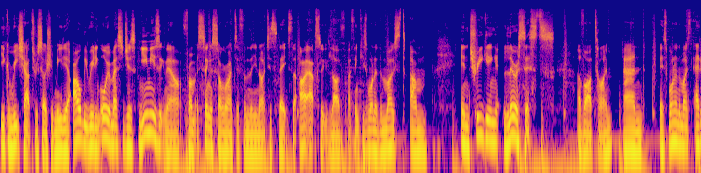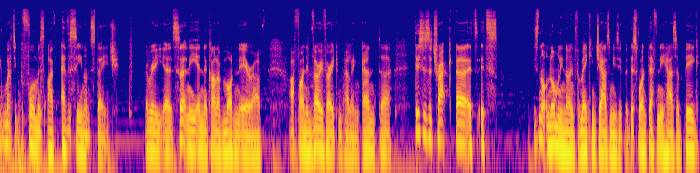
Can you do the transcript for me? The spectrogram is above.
You can reach out through social media. I will be reading all your messages. New music now from a singer songwriter from the United States that I absolutely love. I think he's one of the most um, intriguing lyricists of our time and is one of the most enigmatic performers I've ever seen on stage. I really, uh, certainly in the kind of modern era, I've, I find him very, very compelling. And uh, this is a track. Uh, it's it's he's not normally known for making jazz music, but this one definitely has a big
